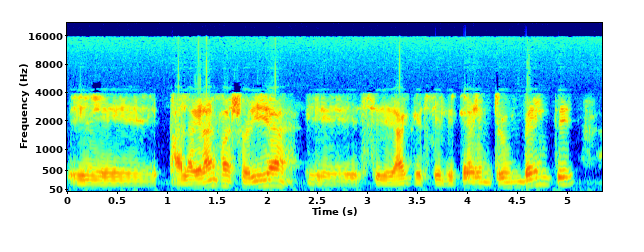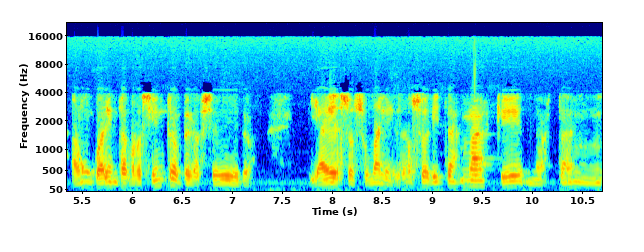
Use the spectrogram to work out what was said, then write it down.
eh, a la gran mayoría eh, se, a que se le cae entre un 20 a un 40%, pero seguro. Y a eso sumarle dos horitas más que nos están,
